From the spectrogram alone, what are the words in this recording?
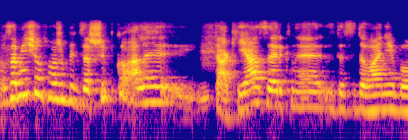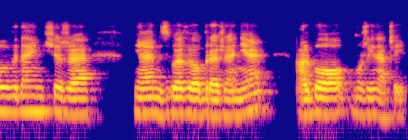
No za miesiąc może być za szybko, ale tak, ja zerknę zdecydowanie, bo wydaje mi się, że miałem złe wyobrażenie, albo może inaczej.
